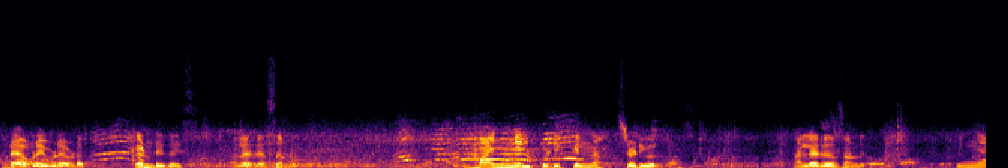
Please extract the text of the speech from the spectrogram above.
ഇവിടെ അവിടെ ഇവിടെ ഇവിടെ ഒക്കെ ഉണ്ട് കൈസ് നല്ല രസമുണ്ട്. മഞ്ഞിൽ പിടിക്കുന്ന ചെടി പോലെ നല്ല രസമുണ്ട്. പിന്നെ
